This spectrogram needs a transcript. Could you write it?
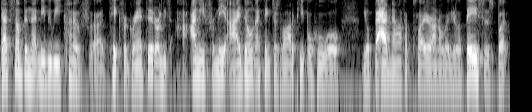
that's something that maybe we kind of uh, take for granted, or at least I mean, for me, I don't. I think there's a lot of people who will you know badmouth a player on a regular basis, but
